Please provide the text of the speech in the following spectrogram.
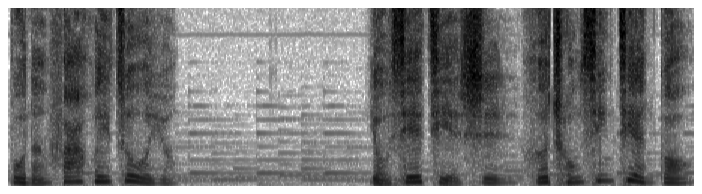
不能发挥作用。有些解释和重新建构，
